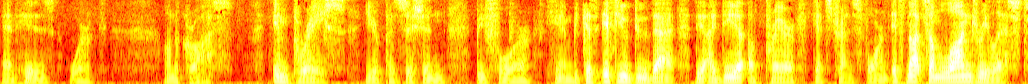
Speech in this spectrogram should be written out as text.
and His work on the cross. Embrace your position before Him. Because if you do that, the idea of prayer gets transformed. It's not some laundry list.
